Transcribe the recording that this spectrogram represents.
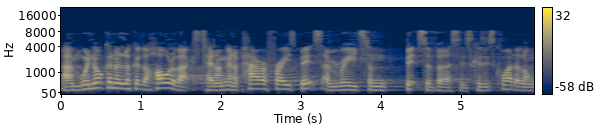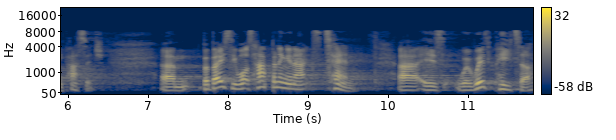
Um, we're not going to look at the whole of Acts 10. I'm going to paraphrase bits and read some bits of verses because it's quite a long passage. Um, but basically what's happening in Acts 10 uh, is we're with Peter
